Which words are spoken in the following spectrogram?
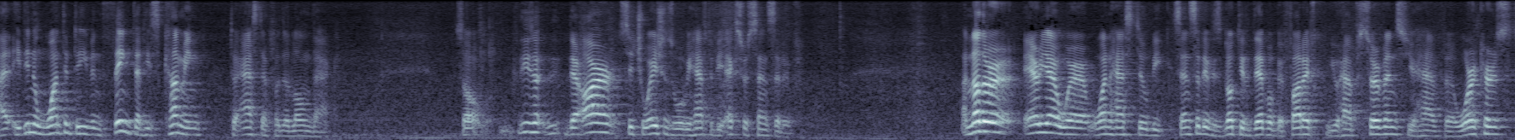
I, he didn't want them to even think that he's coming to ask them for the loan back. So these are, there are situations where we have to be extra sensitive. Another area where one has to be sensitive is lotir debo befarech. You have servants, you have uh, workers.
